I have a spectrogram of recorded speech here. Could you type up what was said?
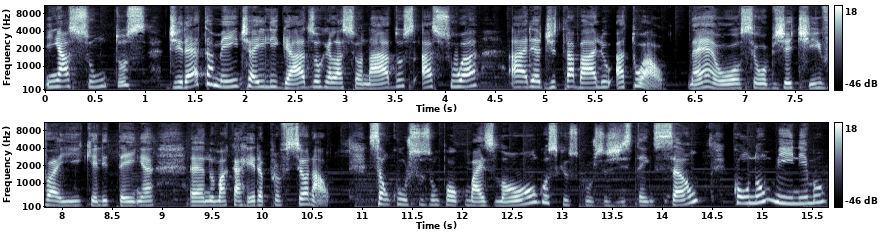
em assuntos diretamente aí ligados ou relacionados à sua área de trabalho atual. Né, ou seu objetivo aí que ele tenha é, numa carreira profissional. São cursos um pouco mais longos que os cursos de extensão, com no mínimo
